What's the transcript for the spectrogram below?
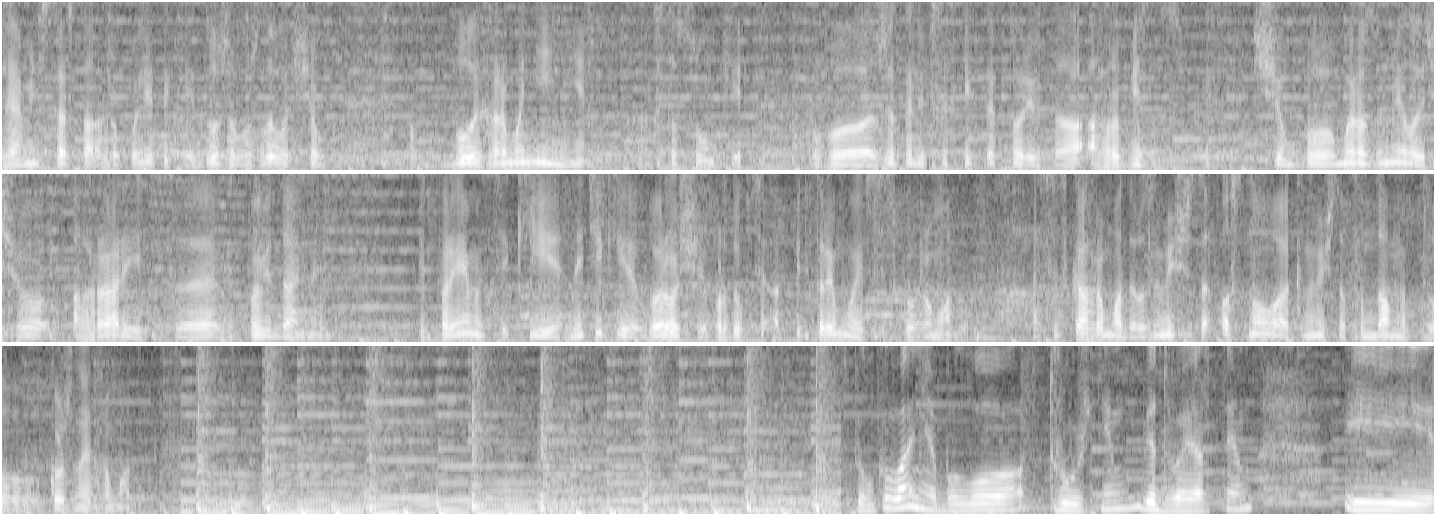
Для Міністерства агрополітики дуже важливо, щоб були гармонійні е, стосунки в жителів сільських територій та агробізнесу, щоб ми розуміли, що аграрій це відповідальний підприємець, який не тільки вирощує продукцію, а підтримує сільську громаду. А сільська громада розуміє, що це основа економічного фундаменту кожної громади. Спілкування було дружнім, відвертим і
